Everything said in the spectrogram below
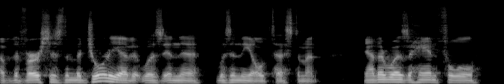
of the verses, the majority of it was in the was in the Old Testament. Now there was a handful,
